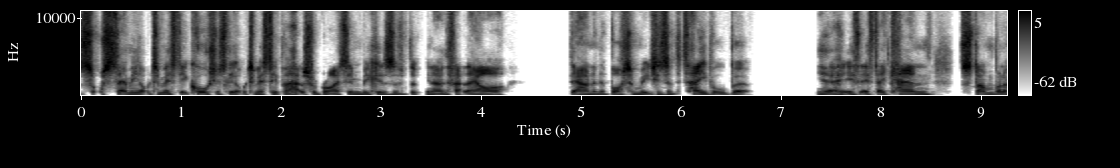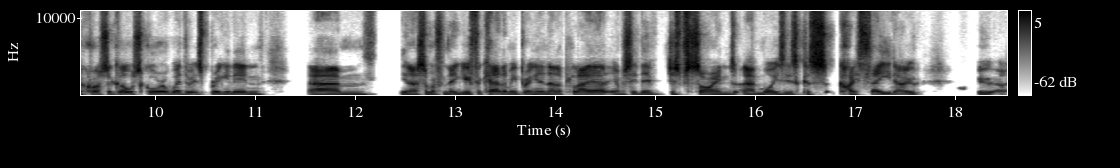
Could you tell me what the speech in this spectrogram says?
sort of semi-optimistic, cautiously optimistic, perhaps for Brighton because of the you know the fact they are down in the bottom reaches of the table. But yeah, if if they can stumble across a goal scorer, whether it's bringing in um, you know, someone from their youth academy, bringing another player. Obviously, they've just signed uh, Moises Caicedo, who uh,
